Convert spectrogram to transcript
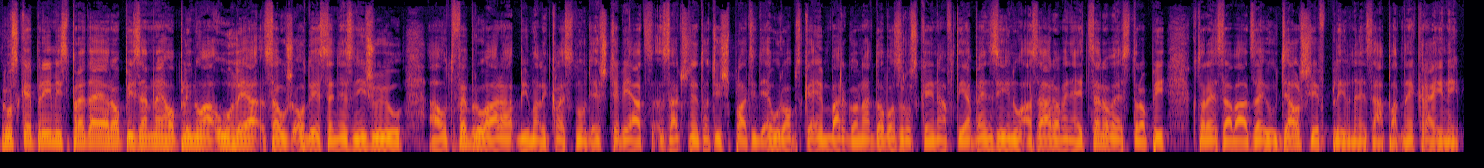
Ruské príjmy z predaja ropy, zemného plynu a uhlia sa už od jesene znižujú a od februára by mali klesnúť ešte viac. Začne totiž platiť európske embargo na dovoz ruskej nafty a benzínu a zároveň aj cenové stropy, ktoré zavádzajú ďalšie vplyvné západné krajiny.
